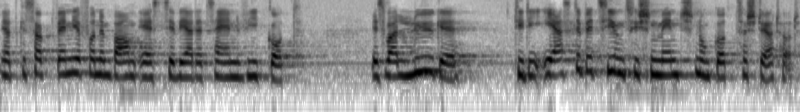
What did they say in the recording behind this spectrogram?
Er hat gesagt, wenn ihr von dem Baum esst, ihr werdet sein wie Gott. Es war Lüge, die die erste Beziehung zwischen Menschen und Gott zerstört hat.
